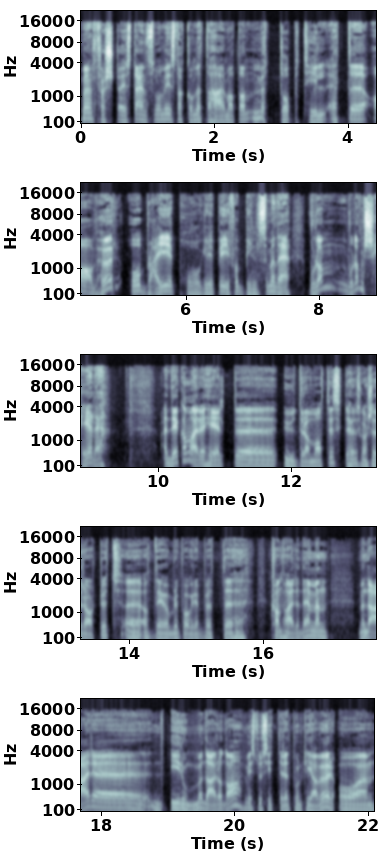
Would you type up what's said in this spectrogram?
Men først, Øystein, så må vi snakke om dette her med at han møtte opp til et eh, avhør og blei pågrepet i forbindelse med det. Hvordan, hvordan skjer det? Det kan være helt uh, udramatisk. Det høres kanskje rart ut uh, at det å bli pågrepet uh, kan være det, men, men det er i rommet der og da, hvis du sitter i et politiavhør og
